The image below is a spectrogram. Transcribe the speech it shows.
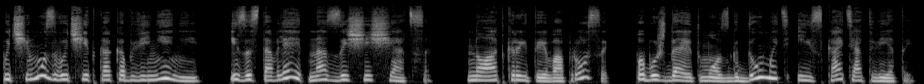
Почему звучит как обвинение и заставляет нас защищаться? Но открытые вопросы побуждают мозг думать и искать ответы.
